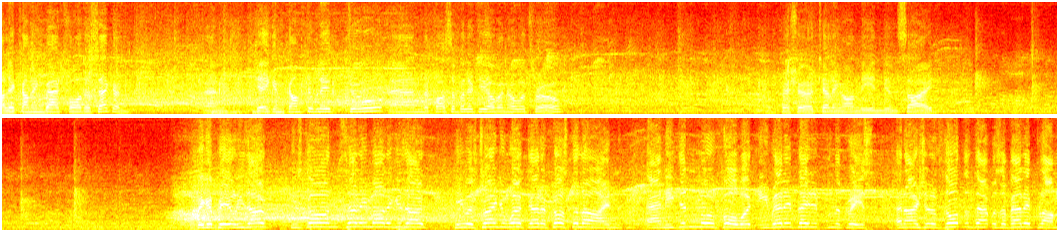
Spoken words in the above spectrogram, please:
Malik coming back for the second and taken comfortably two and the possibility of an overthrow. Pressure telling on the Indian side. Big appeal, he's out, he's gone, Salim Malik is out. He was trying to work that across the line and he didn't move forward. He really played it from the crease and I should have thought that that was a fairly plumb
